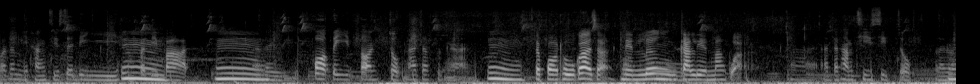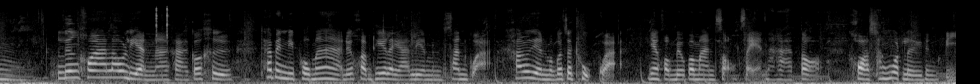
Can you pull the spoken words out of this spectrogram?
ก็จะมีทั้งทฤษฎีอืมปฏิบัติอืมอะไรอย่างงี้ปอตรีตอนจบน่าจะฝึกงานอืมแต่ปอโทก็อาจจะเน้นเรื่องการเรียนมากกว่าใช่อาจจะทำทีสิทธ์จบอะไรแบบนี้เรื่องค่าเล่าเรียนนะคะก็คือถ้าเป็นดิโพมาด้วยความที่ระยะเรียนมันสั้นกว่าค่าเล่าเรียนมันก็จะถูกกว่าอย่างของเบลประมาณ 2 0 0แสนนะคะ ต่อคอร์สทั้งหมดเลย 1 ปี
